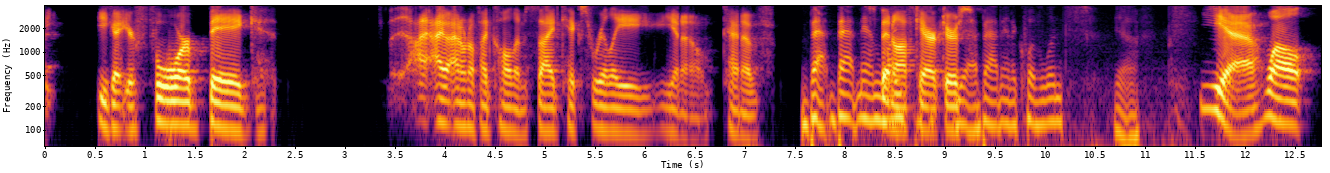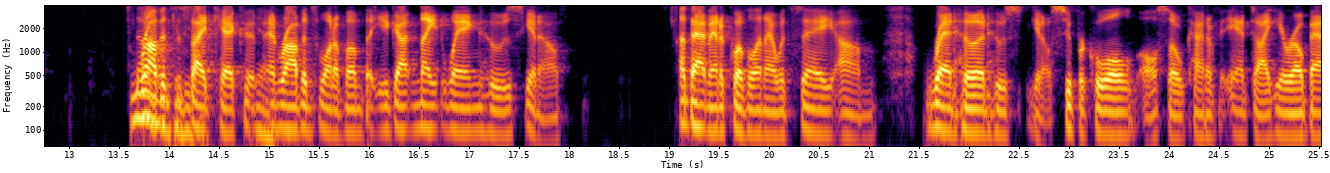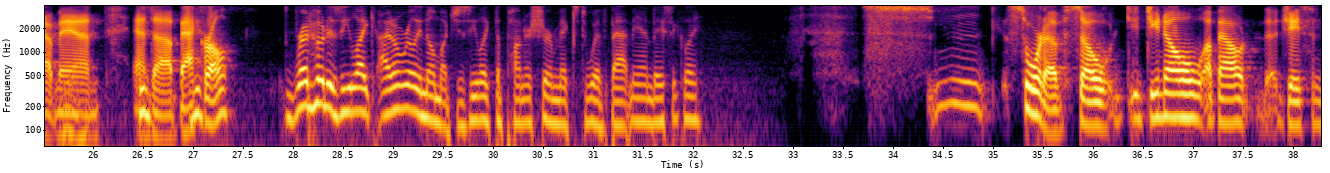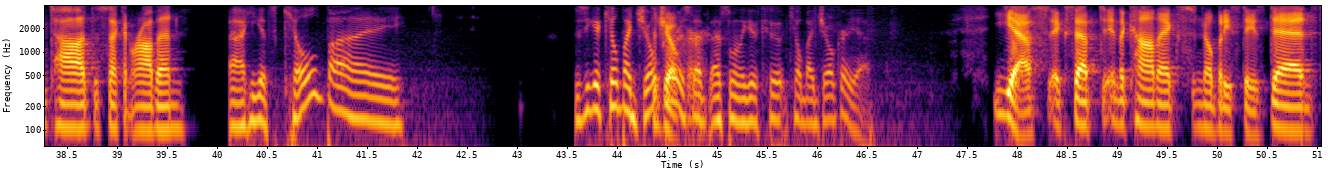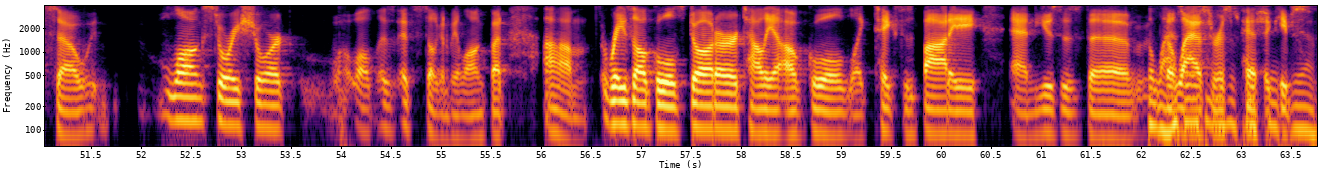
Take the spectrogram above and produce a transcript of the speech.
you got your four big. I, I- don't know if I'd call them sidekicks. Really, you know, kind of Bat Batman spin-off light. characters. Yeah, Batman equivalents. Yeah. Yeah. Well, Robin's a sidekick, and, Yeah. and Robin's one of them. But you got Nightwing, who's you know a Batman equivalent, I would say. Um, Red Hood, who's you know super cool, also kind of anti-hero Batman, and He's- uh, Batgirl. Red Hood is he like? I don't really know much. Is he like the Punisher mixed with Batman, basically? Mm, sort of. So, do, do you know about uh, Jason Todd, the second Robin? Uh, he gets killed by. Does he get killed by Joker? Is Joker. that that's the one that gets killed by Joker? Yeah. Yes, except in the comics, nobody stays dead. So, long story short, well, it's, it's still going to be long, but um, Ra's al Ghul's daughter, Talia al Ghul, like takes his body and uses the The the Lazarus Lazarus, machine, pit that keeps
